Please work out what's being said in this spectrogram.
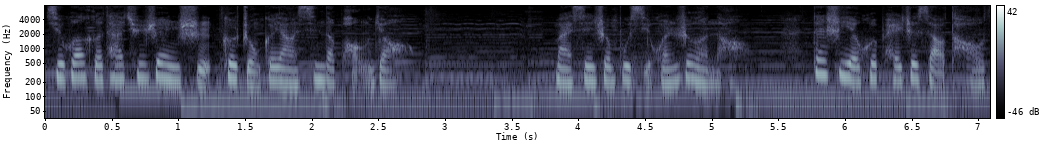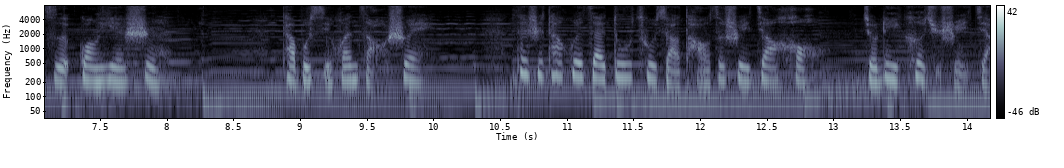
喜欢和他去认识各种各样新的朋友。马先生不喜欢热闹，但是也会陪着小桃子逛夜市。他不喜欢早睡，但是他会在督促小桃子睡觉后就立刻去睡觉，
